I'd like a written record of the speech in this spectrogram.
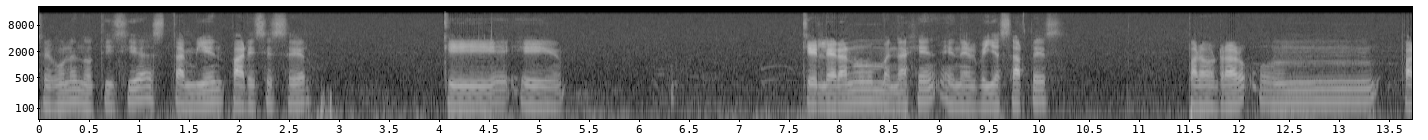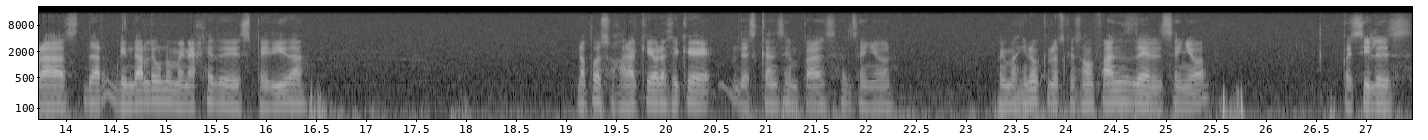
según las noticias también parece ser que eh, que le harán un homenaje en el Bellas Artes para honrar un para dar brindarle un homenaje de despedida. No pues ojalá que ahora sí que descanse en paz el señor. Me imagino que los que son fans del señor pues sí les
